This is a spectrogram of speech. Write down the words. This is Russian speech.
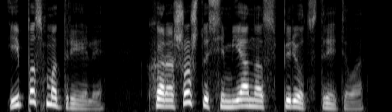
И посмотрели. Хорошо, что семья нас вперед встретила.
